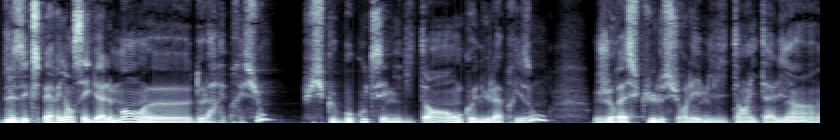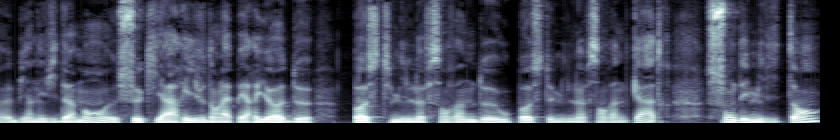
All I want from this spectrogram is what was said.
des expériences également de la répression, puisque beaucoup de ces militants ont connu la prison je bascule sur les militants italiens, euh, bien évidemment, euh, ceux qui arrivent dans la période post-1922 ou post-1924 sont des militants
